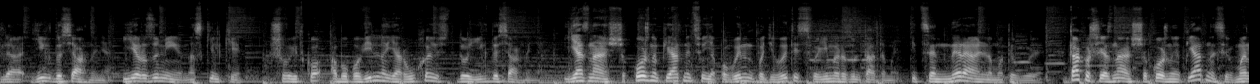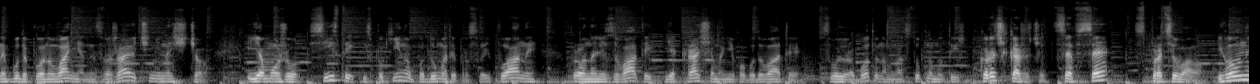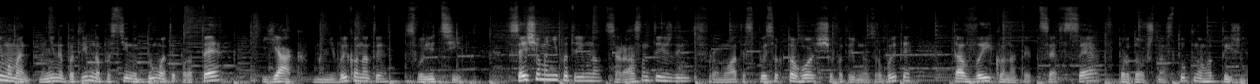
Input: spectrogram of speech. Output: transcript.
для їх досягнення, і я розумію, наскільки швидко або повільно я рухаюсь до їх досягнення. Я знаю, що кожну п'ятницю я повинен поділитись своїми результатами, і це нереально мотивує. Також я знаю, що кожної п'ятниці в мене буде планування, незважаючи ні на що, і я можу сісти і спокійно подумати про свої плани, проаналізувати, як краще мені побудувати свою роботу на наступному тижні. Коротше кажучи, це все спрацювало. І головний момент мені не потрібно постійно думати про те, як мені виконати свою ціль. Все, що мені потрібно, це раз на тиждень сформувати список того, що потрібно зробити, та виконати це все впродовж наступного тижня.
